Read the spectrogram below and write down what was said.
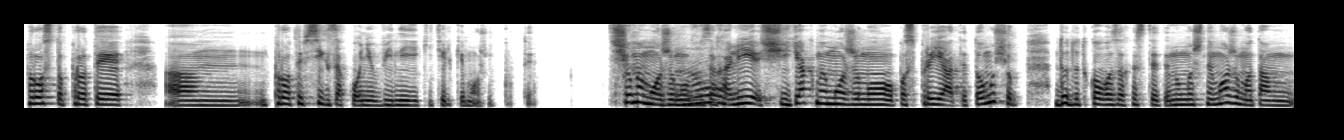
Просто проти, ем, проти всіх законів війни, які тільки можуть бути. Що ми можемо Ну- взагалі, як ми можемо посприяти тому, щоб додатково захистити? Ну ми ж не можемо там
